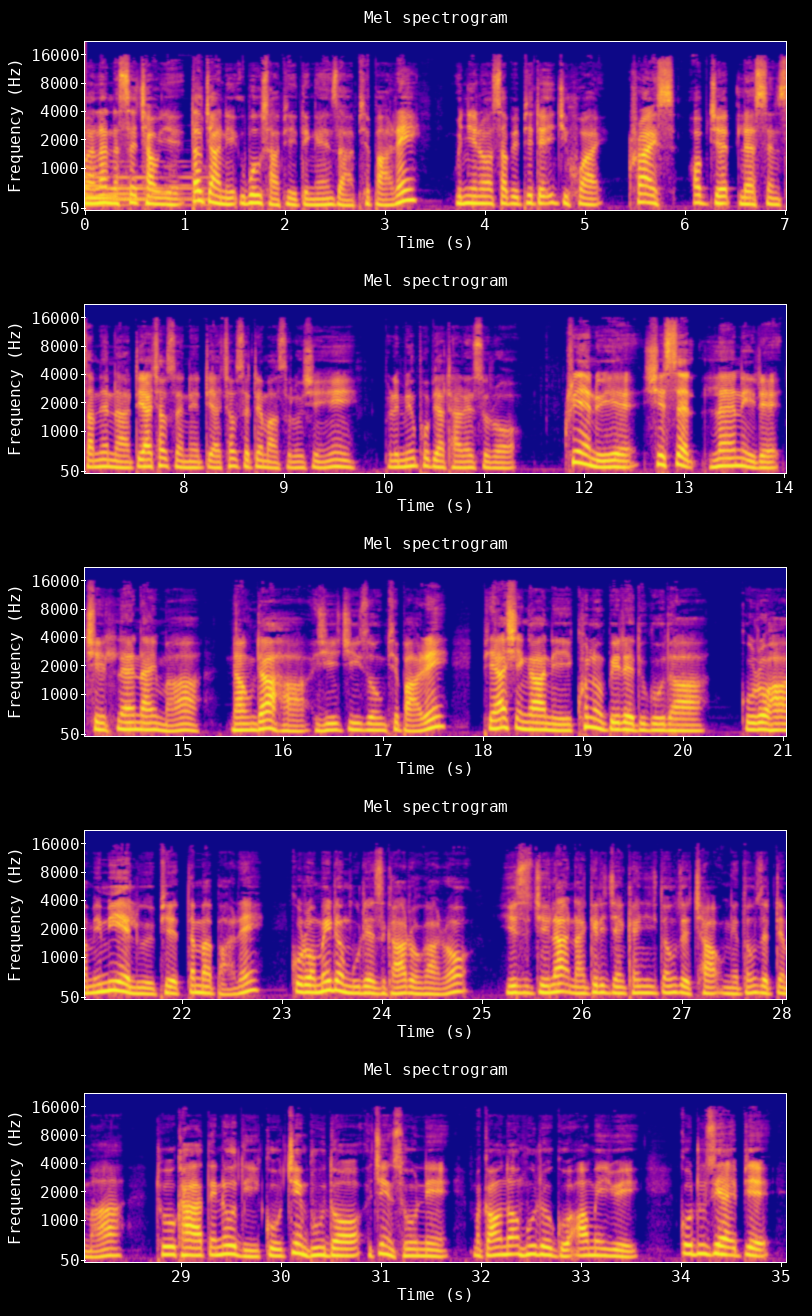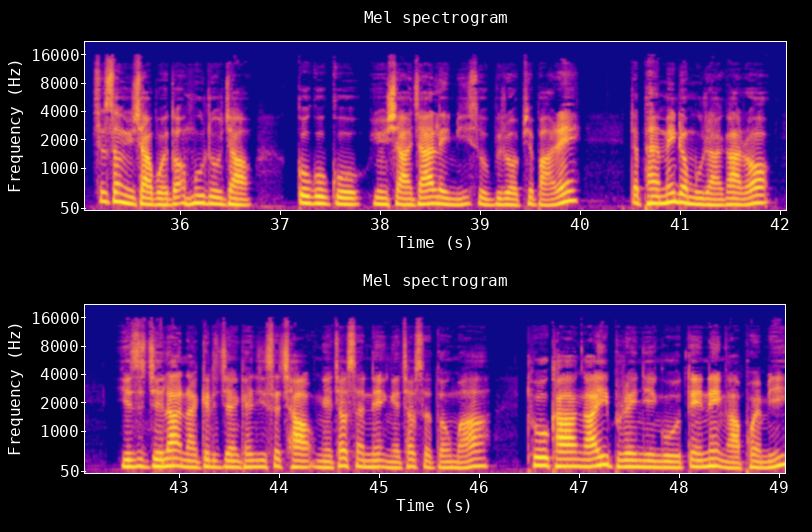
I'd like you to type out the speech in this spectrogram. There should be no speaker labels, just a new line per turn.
ဘာလ26ရက်တောက်ကြနေဥပုသ္စာဖြစ်သင်ခန်းစာဖြစ်ပါတယ်။ဝိညာဉ်တော်စာပေဖြစ်တဲ့ E.G. White Christ Object Lesson စာမျက်နှာ160နဲ့161မှာဆိုလို့ရှိရင်ဘယ်လိုမျိုးဖော်ပြထားလဲဆိုတော့ခရိယန်တွေရဲ့ရှစ်ဆက်လှမ်းနေတဲ့ခြေလှမ်းတိုင်းမှာနောင်တဟာအရေးကြီးဆုံးဖြစ်ပါတယ်။ဖျားရှင်ကနေခွင့်လွှတ်ပေးတဲ့သူကိုသာကိုရောဟာမိမိရဲ့လူအဖြစ်သတ်မှတ်ပါတယ်။ကိုရောမိတ်တော်မူတဲ့စကားတော်ကတော့ယေဇကျေလအနာဂတိကျမ်းခန်းကြီး36ငွေ31မှာ ထိုအခါသင်တို့သည် ကိုကျင့်ဘူးသောအကျင့်ဆိုးနှင့် မကောင်းသောအမှုတို့ကို အောက်မေ့၍ကိုတုစရိုက်အပြစ်ဆက်ဆုံယူရှာပွဲသောအမှုတို့ကြောင့်ကိုကိုကိုယွန်ရှာကြလိမ့်မည်ဆိုပြီးတော့ဖြစ်ပါတယ်။တဖန်မိတ်တော်မူတာကတော့ယေဇကျေလအနာဂတိကျမ်းခန်းကြီး16ငွေ60နဲ့ငွေ63မှာထိုအခါငါ၏ဗြိဉ္ဉ်ကိုတင်နှင့်ငါဖွဲ့မိ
